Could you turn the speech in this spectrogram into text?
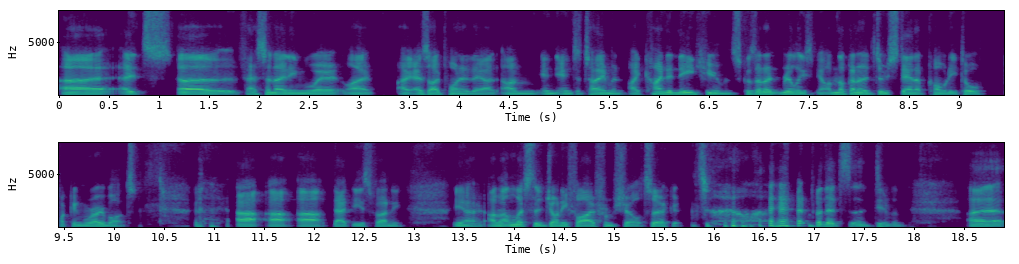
uh it's uh fascinating where like I, as I pointed out, I'm in entertainment. I kind of need humans because I don't really. You know, I'm not going to do stand-up comedy to fucking robots. Ah, ah, ah. That is funny. You know, I mean, unless they're Johnny Five from Short Circuit, but that's uh, different. Uh,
